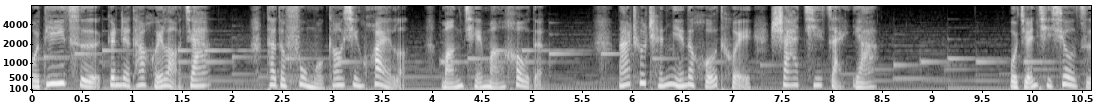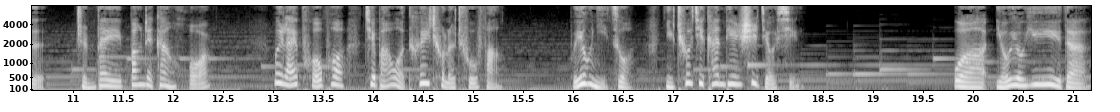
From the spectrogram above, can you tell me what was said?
我第一次跟着他回老家。他的父母高兴坏了，忙前忙后的，拿出陈年的火腿、杀鸡宰鸭。我卷起袖子准备帮着干活，未来婆婆却把我推出了厨房，不用你做，你出去看电视就行。我犹犹豫豫的，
